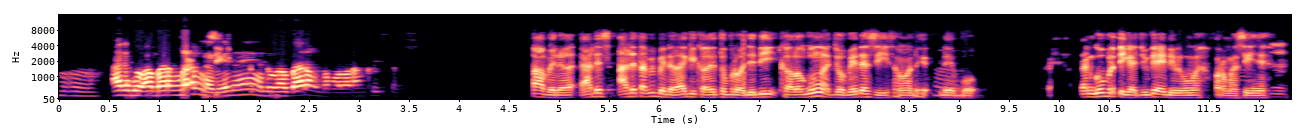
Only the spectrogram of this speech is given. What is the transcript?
Hmm. Ada doa bareng-bareng nggak biasanya? Doa bareng dong kalau orang Kristen. Ah beda ada ada tapi beda lagi kalau itu bro. Jadi kalau gue nggak jauh beda sih sama De- Hmm. Debo. Kan gue bertiga juga ya di rumah formasinya. Hmm.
